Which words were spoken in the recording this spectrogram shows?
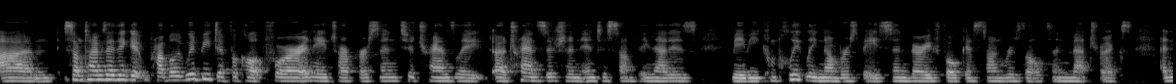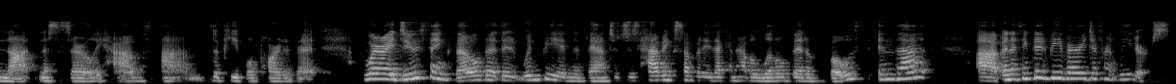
Um, sometimes I think it probably would be difficult for an HR person to translate, uh, transition into something that is maybe completely numbers based and very focused on results and metrics and not necessarily have um, the people part of it. Where I do think though that it would be an advantage is having somebody that can have a little bit of both in that. Uh, and I think they'd be very different leaders.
